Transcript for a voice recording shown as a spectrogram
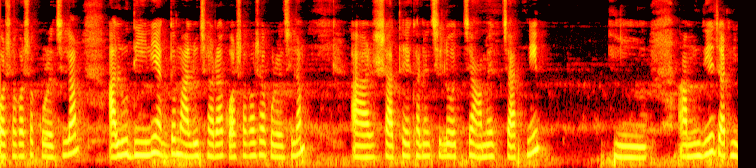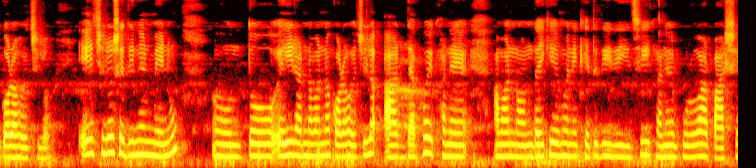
কষা কষা করেছিলাম। আলু দিইনি, একদম আলু ছাড়া কষা কষা করেছিলাম। আর সাথে এখানে ছিল হচ্ছে আমের চাটনি। আম দিয়ে চাটনি করা হয়েছিল। এই ছিল সেদিনের মেনু তো এই রান্নাবান্না করা হয়েছিল। আর দেখো এখানে আমার নন্দাইকে মানে খেতে দিয়ে দিয়েছি। এখানে পুরো আর পাশে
